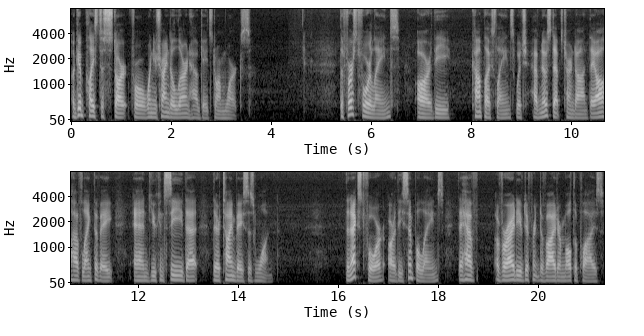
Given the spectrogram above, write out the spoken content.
a good place to start for when you're trying to learn how GateStorm works. The first four lanes are the complex lanes, which have no steps turned on. They all have length of 8, and you can see that their time base is 1. The next four are the simple lanes. They have a variety of different divide or multiplies,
